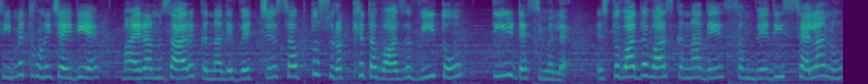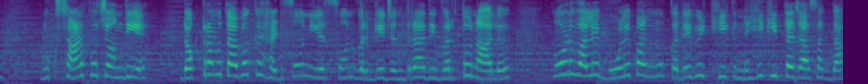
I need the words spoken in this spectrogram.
ਸੀਮਿਤ ਹੋਣੀ ਚਾਹੀਦੀ ਹੈ। ਮਾਹਿਰਾਂ ਅਨੁਸਾਰ ਕੰਨਾਂ ਦੇ ਵਿੱਚ ਸਭ ਤੋਂ ਸੁਰੱਖਿਅਤ ਆਵਾਜ਼ 20 ਤੋਂ 30 ਡੈਸੀਮਲ ਹੈ। ਇਸ ਤੋਂ ਵੱਧ ਆਵਾਜ਼ ਕੰਨਾਂ ਦੇ ਸੰਵੇਦੀ ਸੈੱਲਾਂ ਨੂੰ ਨੁਕਸਾਨ ਪਹੁੰਚਾਉਂਦੀ ਹੈ। ਡਾਕਟਰਾਂ ਮੁਤਾਬਕ ਹੈੱਡਫੋਨ, ਈਅਰਫੋਨ ਵਰਗੇ ਜੰਤਰਾਂ ਦੀ ਵਰਤੋਂ ਨਾਲ ਹੋਣ ਵਾਲੇ ਬੋਲੇਪਨ ਨੂੰ ਕਦੇ ਵੀ ਠੀਕ ਨਹੀਂ ਕੀਤਾ ਜਾ ਸਕਦਾ।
